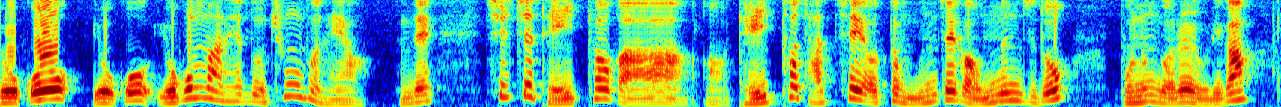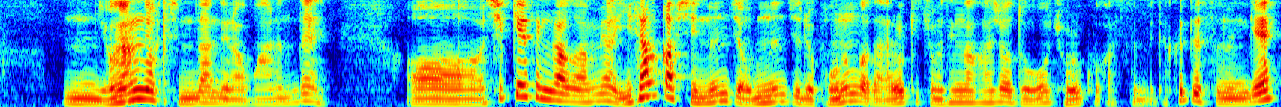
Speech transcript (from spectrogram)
요거 요거 요것만 해도 충분해요. 근데 실제 데이터가 어, 데이터 자체에 어떤 문제가 없는지도 보는 거를 우리가 음, 영향력 진단이라고 하는데 어, 쉽게 생각하면 이상값이 있는지 없는지를 보는 거다 이렇게 좀 생각하셔도 좋을 것 같습니다. 그때 쓰는 게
